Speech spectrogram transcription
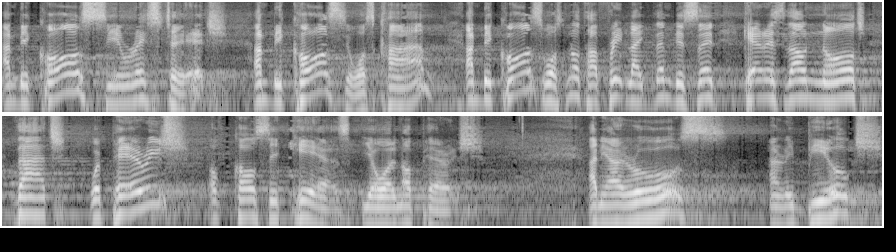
And because he rested, and because he was calm, and because was not afraid like them, they said, Carest thou not that we perish? Of course he cares, you will not perish. And he arose and rebuked.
